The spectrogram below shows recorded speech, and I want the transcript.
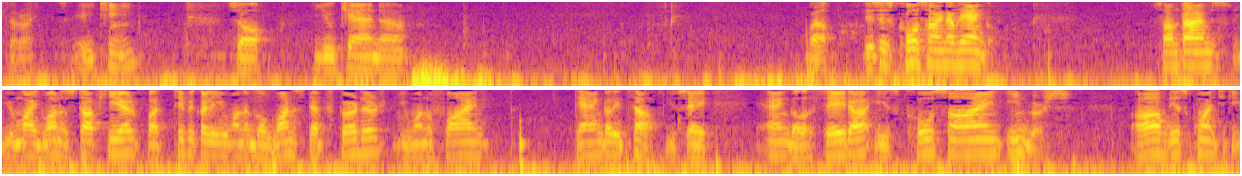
is that right? It's 18. So you can uh, Well, this is cosine of the angle. Sometimes you might want to stop here, but typically you want to go one step further. You want to find the angle itself. You say angle theta is cosine inverse of this quantity,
